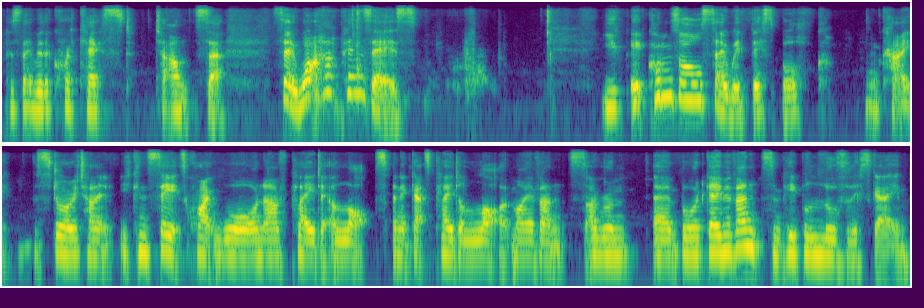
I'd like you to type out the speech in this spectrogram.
because they were the quickest to answer. So what happens is you it comes also with this book. Okay, the storytelling, you can see it's quite worn. I've played it a lot and it gets played a lot at my events. I run uh, board game events and people love this game.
